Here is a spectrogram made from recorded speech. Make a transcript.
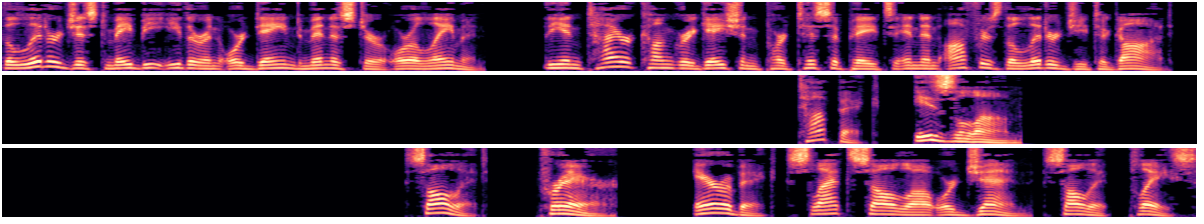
The liturgist may be either an ordained minister or a layman. The entire congregation participates in and offers the liturgy to God. Islam Salat prayer", Arabic, slat salah or jen, salat, place.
